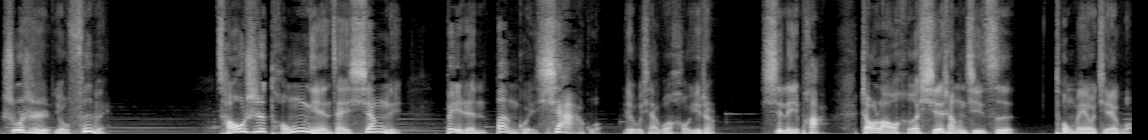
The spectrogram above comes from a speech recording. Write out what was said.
说是有氛围。曹师童年在乡里被人扮鬼吓过，留下过后遗症，心里怕，找老何协商几次，都没有结果。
